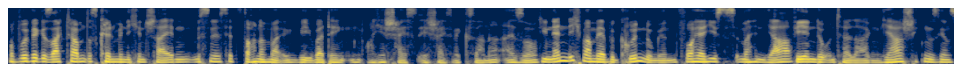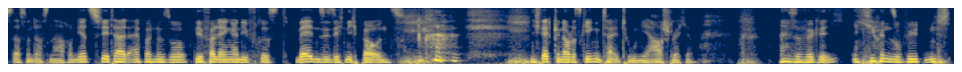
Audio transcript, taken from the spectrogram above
Obwohl wir gesagt haben, das können wir nicht entscheiden, müssen wir es jetzt doch nochmal irgendwie überdenken. Oh, ihr scheiß, ihr scheiß Wichser, ne? Also, die nennen nicht mal mehr Begründungen. Vorher hieß es immerhin, ja, fehlende Unterlagen. Ja, schicken Sie uns das und das nach. Und jetzt steht halt einfach nur so, wir verlängern die Frist. Melden Sie sich nicht bei uns. ich werde genau das Gegenteil tun, ihr Arschlöcher. Also wirklich, ich bin so wütend.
